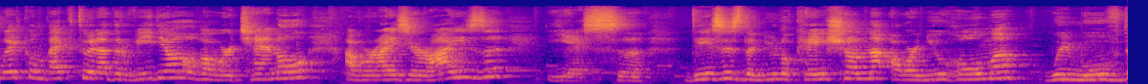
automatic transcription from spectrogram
welcome back to another video of our channel, Our Eyes Your Eyes. Yes, this is the new location, our new home. We moved,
